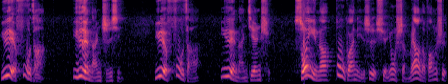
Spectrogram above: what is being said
越复杂越难执行，越复杂越难坚持。所以呢，不管你是选用什么样的方式，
